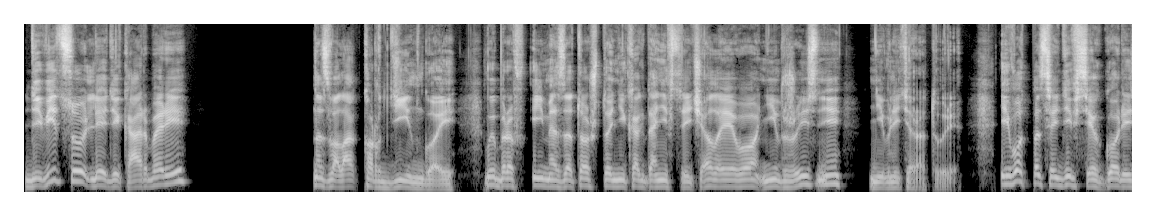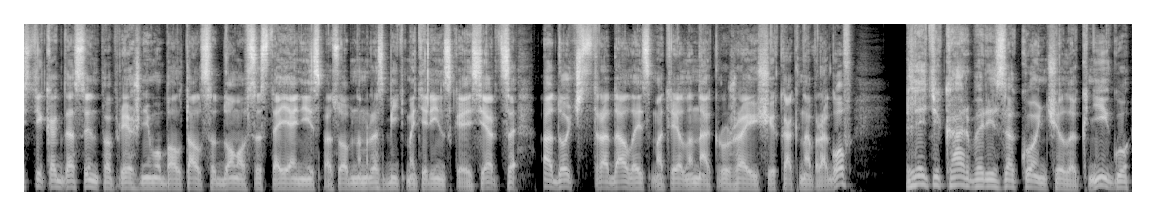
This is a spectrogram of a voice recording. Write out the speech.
Девицу леди Карбери назвала Кордингой, выбрав имя за то, что никогда не встречала его ни в жизни, ни в литературе. И вот посреди всех горестей, когда сын по-прежнему болтался дома в состоянии, способном разбить материнское сердце, а дочь страдала и смотрела на окружающих, как на врагов, леди Карбери закончила книгу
